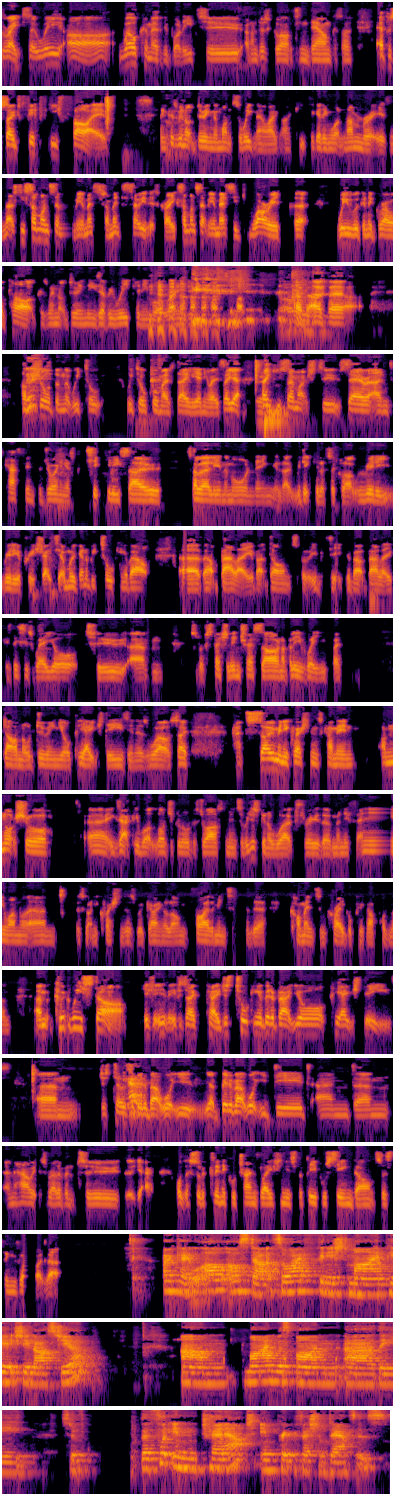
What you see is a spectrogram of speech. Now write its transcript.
great. So we are welcome everybody to, and I'm just glancing down because I episode 55. And because we're not doing them once a week now, I, I, keep forgetting what number it is. And actually, someone sent me a message. I meant to tell you this, Craig. Someone sent me a message worried that we were going to grow apart because we're not doing these every week anymore. We're only doing once a month. I've, I've, uh, I've assured them that we talk we talk almost daily anyway. So yeah, thank you so much to Sarah and Catherine for joining us, particularly so so early in the morning, like ridiculous o'clock. We really, really appreciate it. And we're going to be talking about uh, about ballet, about dance, but in particular about ballet, because this is where your two um, sort of special interests are, and I believe where you've both done or doing your PhDs in as well. So, had so many questions come in. I'm not sure uh, exactly what logical orders to ask them in, so we're just going to work through them. And if anyone um, has got any questions as we're going along, fire them into the comments, and Craig will pick up on them. Um, could we start if, if it's okay, just talking a bit about your PhDs. Um, just tell us yeah. a bit about what you, yeah, a bit about what you did and um, and how it's relevant to yeah, what the sort of clinical translation is for people seeing dancers, things like that. Okay, well, I'll, I'll start. So I finished my PhD last year. Um, mine was on uh, the sort of the foot in turnout in pre-professional dancers.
